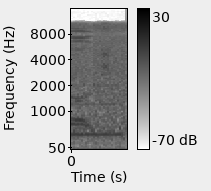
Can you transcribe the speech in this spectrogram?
guys.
